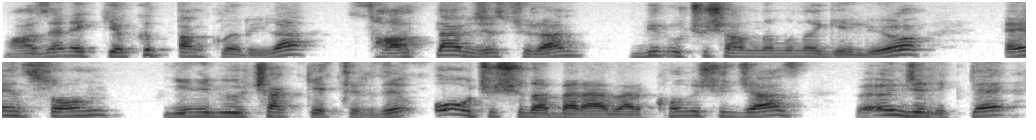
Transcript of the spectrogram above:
bazen ek yakıt tanklarıyla saatlerce süren bir uçuş anlamına geliyor en son yeni bir uçak getirdi. O uçuşu da beraber konuşacağız ve öncelikle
